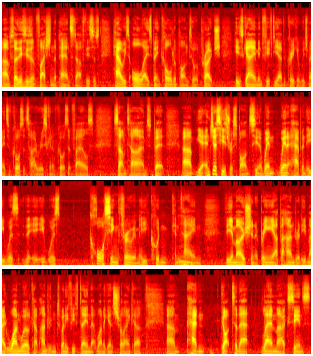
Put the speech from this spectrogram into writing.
Um, so this isn't flash in the pan stuff. This is how he's always been called upon to approach his game in 50 over cricket, which means, of course, it's high risk and, of course, it fails sometimes. But um, yeah, and just his response, you know, when when it happened, he was it was coursing through him. He couldn't contain. The emotion of bringing up 100. He'd made one World Cup 100 in 2015, that one against Sri Lanka. Um, hadn't got to that landmark since.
